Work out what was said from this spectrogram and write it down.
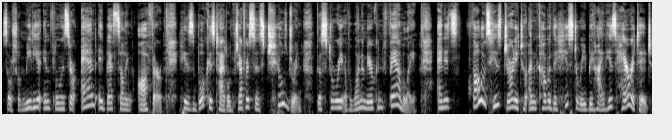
social media influencer, and a best-selling author. His book is titled Jefferson's Children: The Story of One American Family, and it's follows his journey to uncover the history behind his heritage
